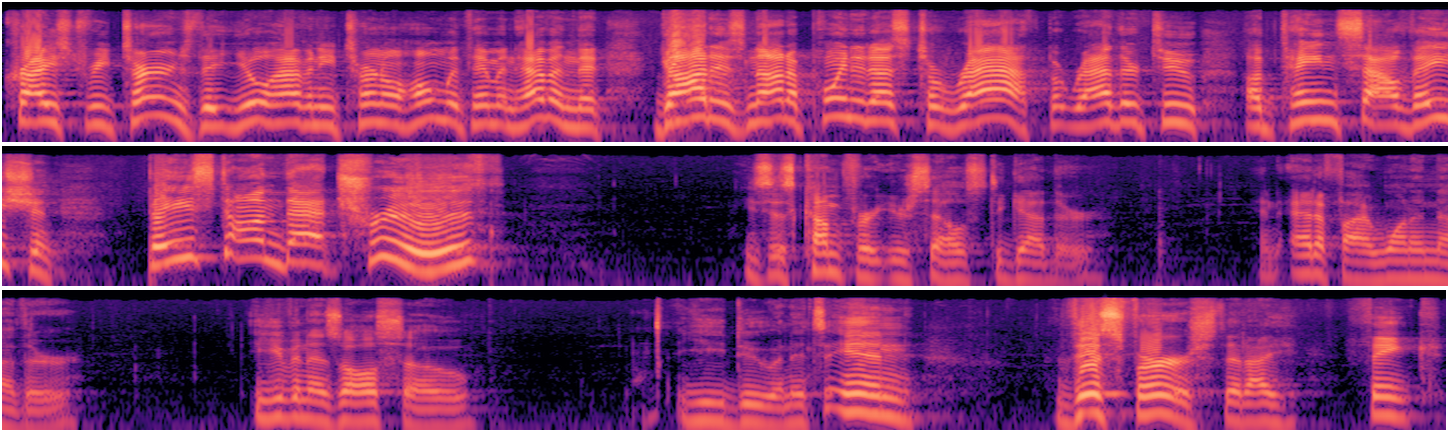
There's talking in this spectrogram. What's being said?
Christ returns, that you'll have an eternal home with Him in heaven, that God has not appointed us to wrath, but rather to obtain salvation. Based on that truth, He says, Comfort yourselves together and edify one another, even as also ye do. And it's in this verse that I think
